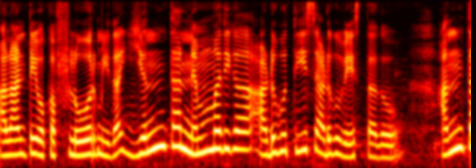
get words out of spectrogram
అలాంటి ఒక ఫ్లోర్ మీద ఎంత నెమ్మదిగా అడుగు తీసి అడుగు వేస్తుందో అంత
